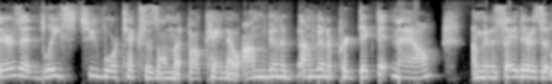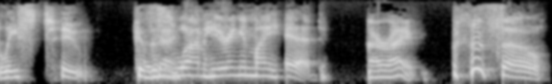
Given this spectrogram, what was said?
there's at least two vortexes on that volcano. I'm gonna I'm gonna predict it now. I'm gonna say there's at least two because okay. this is what I'm hearing in my head. All right. so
